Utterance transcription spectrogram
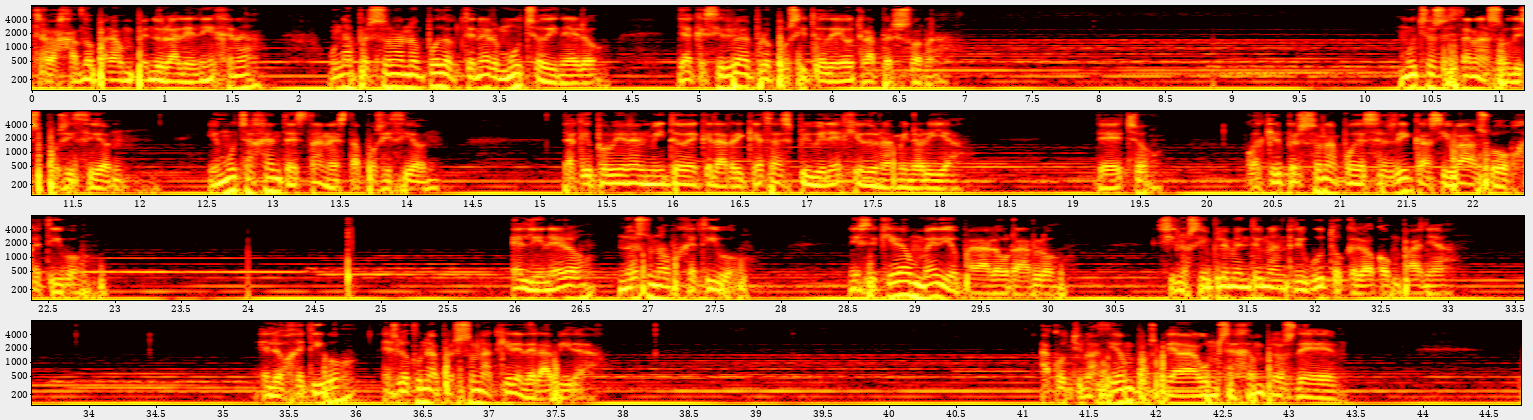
Trabajando para un péndulo alienígena, una persona no puede obtener mucho dinero ya que sirve al propósito de otra persona. Muchos están a su disposición y mucha gente está en esta posición. De aquí proviene el mito de que la riqueza es privilegio de una minoría. De hecho, cualquier persona puede ser rica si va a su objetivo. El dinero no es un objetivo, ni siquiera un medio para lograrlo, sino simplemente un atributo que lo acompaña. El objetivo es lo que una persona quiere de la vida. A continuación, pues voy a dar algunos ejemplos de,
